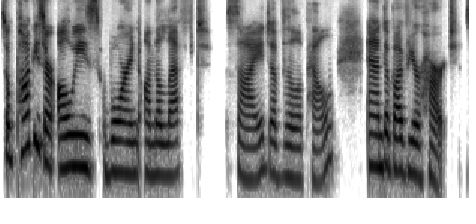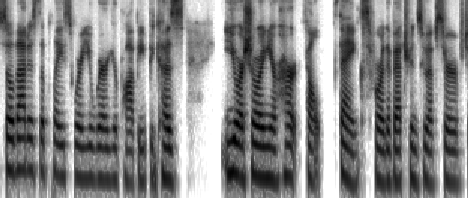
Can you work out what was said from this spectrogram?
So poppies are always worn on the left side of the lapel and above your heart. So that is the place where you wear your poppy because you are showing your heartfelt thanks for the veterans who have served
